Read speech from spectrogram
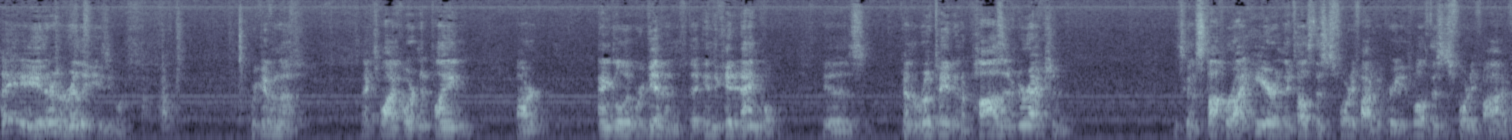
Hey, there's a really easy one. We're given a xy coordinate plane. Our angle that we're given, the indicated angle, is going to rotate in a positive direction. It's going to stop right here, and they tell us this is 45 degrees. Well, if this is 45,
